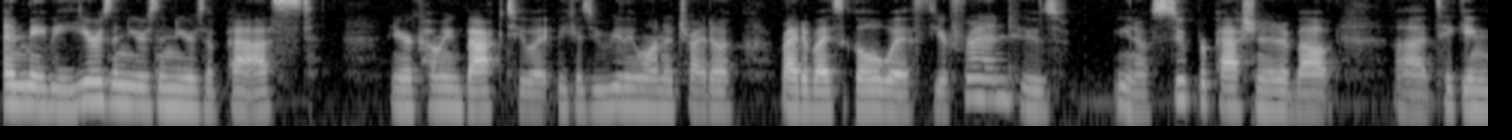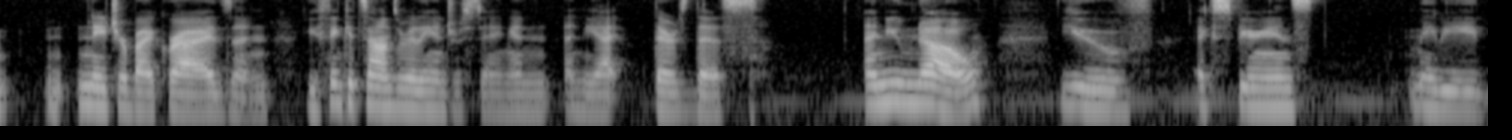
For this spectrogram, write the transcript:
And maybe years and years and years have passed, and you're coming back to it because you really want to try to ride a bicycle with your friend who's, you know, super passionate about uh, taking nature bike rides, and you think it sounds really interesting, and, and yet there's this, and you know you've experienced maybe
